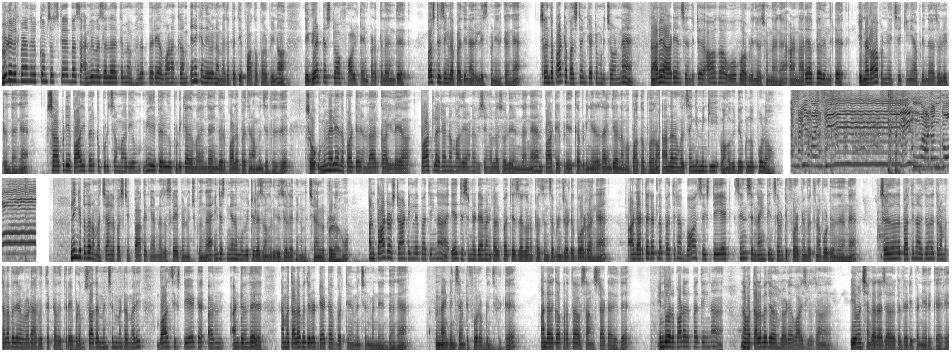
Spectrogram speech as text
வீடியோலுக்கு பிறந்திருக்கும் subscribers and viewers எல்லாருக்குமே மிகப்பெரிய வணக்கம். எனக்கு இந்த வீடியோ நம்ம எதை பற்றி பார்க்க போகிறோம் அப்படின்னா the greatest of all time படத்துலேருந்து ஃபஸ்ட்டு சிங்கிளை பார்த்தீங்கன்னா ரிலீஸ் பண்ணியிருக்காங்க. ஸோ இந்த பாட்டை ஃபஸ்ட் டைம் கேட்டு முடித்தோடனே நிறைய ஆடியன்ஸ் இருந்துட்டு ஆகா ஓஹோ அப்படின்னு சொல்லி சொன்னாங்க. ஆனால் நிறையா பேர் இருந்துட்டு என்னடா பண்ணி வச்சிருக்கீங்க அப்படின்னு தான் சொல்லிட்டு இருந்தாங்க. ஸோ அப்படியே பாதி பேருக்கு பிடிச்ச மாதிரியும் மீதி பேருக்கு பிடிக்காத மாதிரி தான் இந்த ஒரு பாடலை பார்த்தீங்கன்னா அமைஞ்சிருந்தது. ஸோ உண்மையிலே இந்த பாட்டு நல்லா இருக்கா இல்லையா? பாட்டில் என்னென்ன மாதிரியான விஷயங்கள்லாம் சொல்லியிருந்தாங்க? And பாட்டு எப்படி இருக்குது அப்படிங்கிறத தான் இந்த நம்ம பார்க்க போகிறோம் அந்த உங்கள் சங்கி மிங்கி வாங்க வீடியோக்குள்ளே போகலாம் நீங்கள் இப்போ தான் நம்ம சேனலை ஃபஸ்ட் டைம் பார்க்குறீங்க அப்படின்னா சப்ஸ்கிரைப் பண்ணி வச்சுக்கோங்க. இன்ட்ரெஸ்டிங்கான மூவி ட்ரெயிலர்ஸ் ரிவ்யூஸ் எல்லாமே நம்ம சேனல் அப்லோட் ஆகும். அண்ட் பாட்டோட ஸ்டார்டிங்லேயே பார்த்தீங்கன்னா ஏஜ் என்டர்டைன்மெண்ட் கல்பாத்திய ஜகோரம் பிரசன்ஸ் அப்படின்னு சொல்லிட்டு போடுறாங்க. அண்ட் அடுத்த கட்டில் பார்த்தீங்கன்னா pass sixty eight since nineteen seventy four அப்படின்னு பார்த்தீங்கன்னா போட்டிருந்தாங்க. ஸோ இது வந்து பார்த்தீங்கன்னா இது வந்து நம்ம தளபதி அவர்களோட அறுபத்தெட்டாவது திரைப்படம். ஸோ அதை மென்ஷன் பண்ணுற மாதிரி பா சிக்ஸ்டி எயிட் அண்டு வந்து நம்ம தளபதியோட டேட் ஆஃப் பர்த்தையும் மென்ஷன் பண்ணியிருந்தாங்க. நைன்டீன் செவன்ட்டி ஃபோர் அப்படின்னு சொல்லிட்டு. அண்ட் அதுக்கப்புறம் தான் சாங் ஸ்டார்ட் ஆகுது. இந்த ஒரு பாடல் பார்த்தீங்கன்னா நம்ம தளபதி அவர்களோட வாய்ஸில் தான் யுவன் சங்கர் ராஜா அவர்கள் ரெடி பண்ணியிருக்காரு.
